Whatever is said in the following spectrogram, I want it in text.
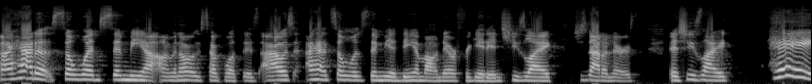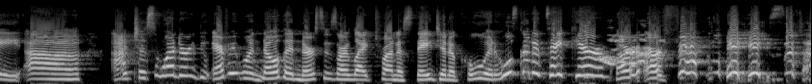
I had a someone send me a, I mean I always talk about this. I was I had someone send me a DM, I'll never forget it. And she's like, she's not a nurse. And she's like, Hey, uh, I'm just wondering, do everyone know that nurses are like trying to stage in a coup and who's gonna take care of our, our families?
